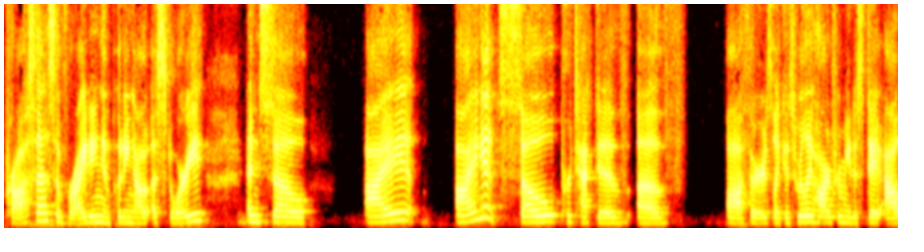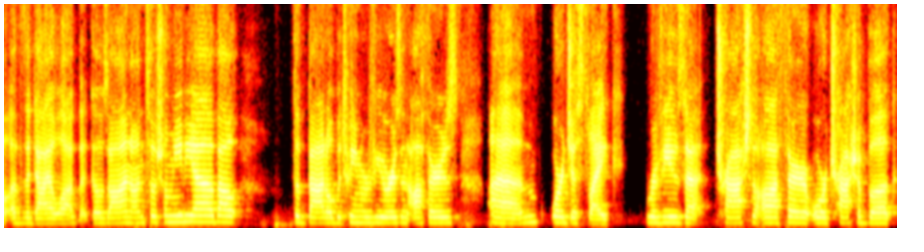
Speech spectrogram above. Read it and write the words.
process of writing and putting out a story. And so I I get so protective of authors. Like it's really hard for me to stay out of the dialogue that goes on on social media about the battle between reviewers and authors um, or just like reviews that trash the author or trash a book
